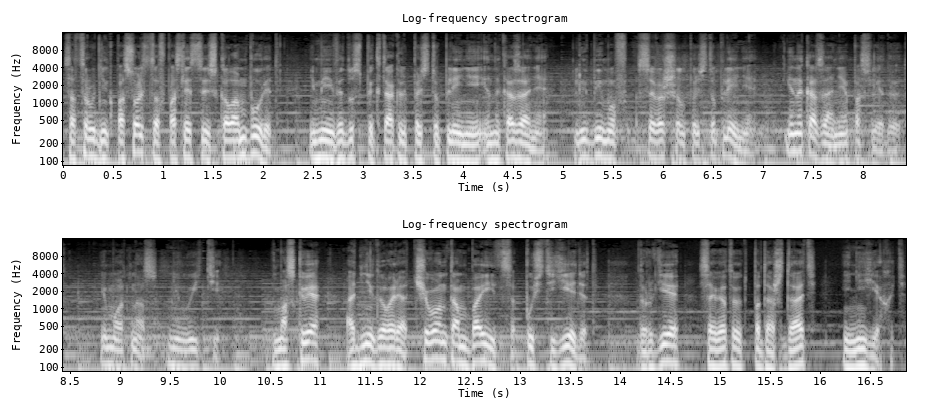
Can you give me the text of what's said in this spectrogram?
Сотрудник посольства впоследствии скаламбурит, имея в виду спектакль «Преступление и наказание». Любимов совершил преступление, и наказание последует ему от нас не уйти. В Москве одни говорят, чего он там боится, пусть едет. Другие советуют подождать и не ехать.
